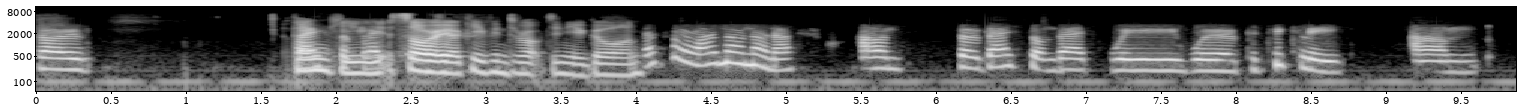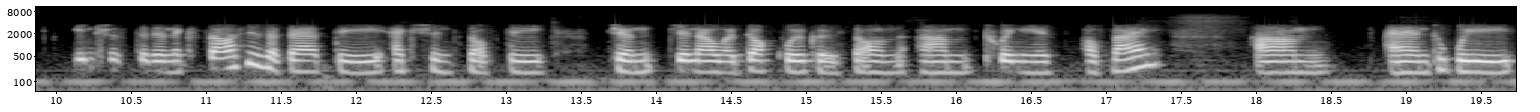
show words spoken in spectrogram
So Thank you. Sorry, I keep interrupting you. Go on. That's all right. No, no, no. Um, so based on that, we were particularly um, interested and excited about the actions of the Gen- Genoa dock workers on um, 20th of May. Um, and we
